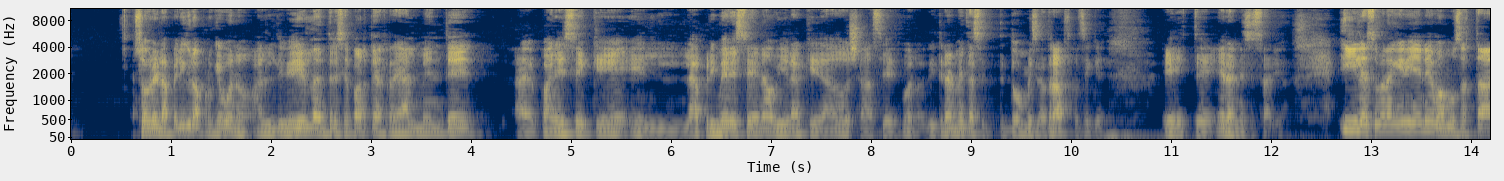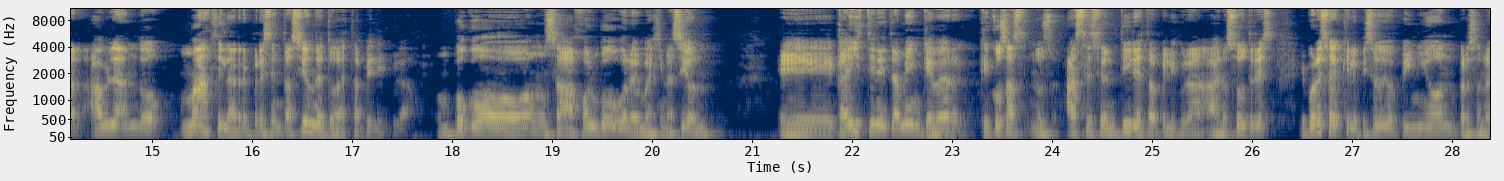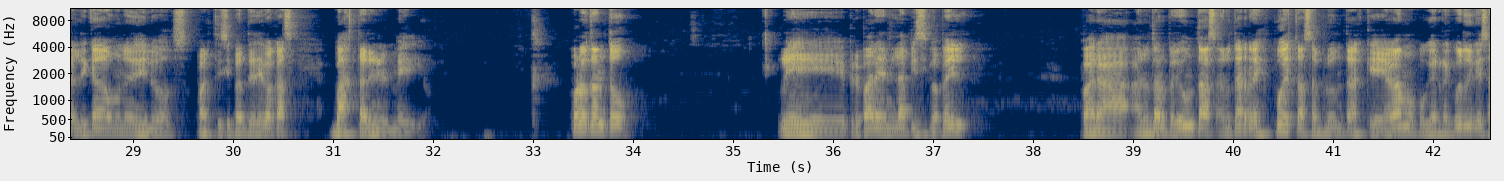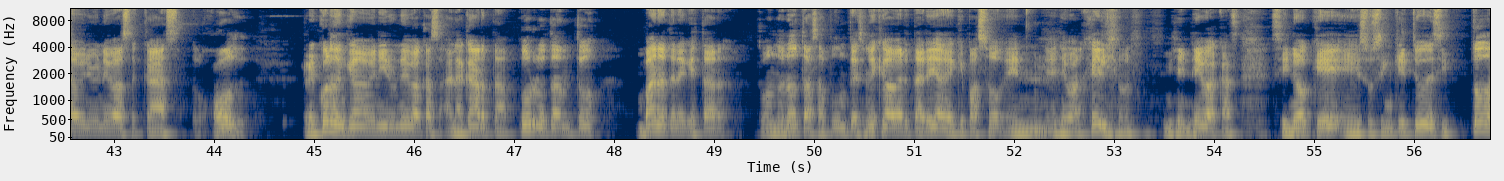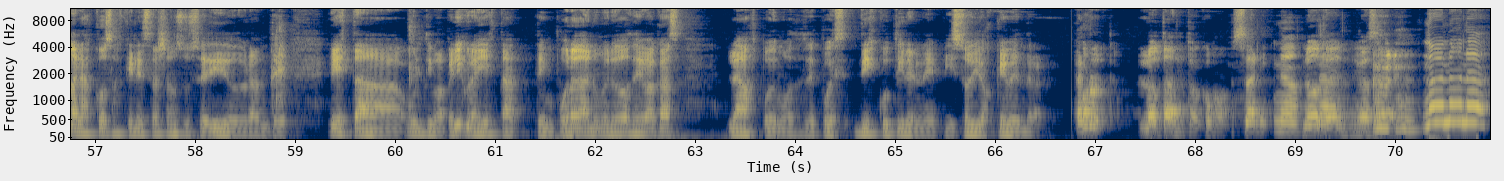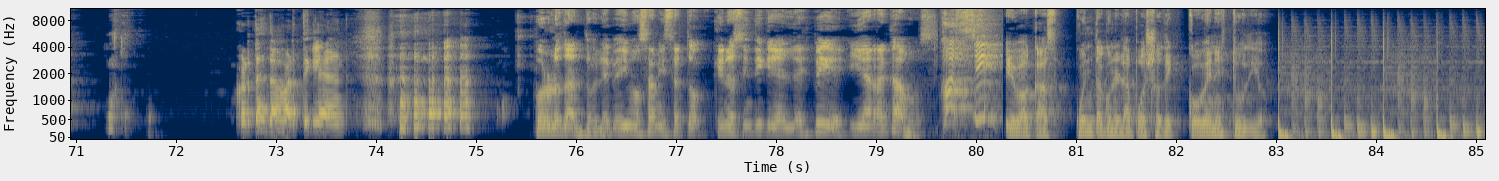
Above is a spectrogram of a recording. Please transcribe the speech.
sobre la película porque bueno, al dividirla en 13 partes realmente eh, parece que el- la primera escena hubiera quedado ya hace, bueno, literalmente hace dos meses atrás, así que este, era necesario. Y la semana que viene vamos a estar hablando más de la representación de toda esta película. Un poco, vamos a jugar un poco con la imaginación. Eh, que tiene también que ver qué cosas nos hace sentir esta película a nosotros. Y por eso es que el episodio de opinión personal de cada uno de los participantes de Vacas va a estar en el medio. Por lo tanto, eh, preparen lápiz y papel para anotar preguntas, anotar respuestas a preguntas que hagamos, porque recuerden que se va a venir un Evacas Hold. Recuerden que va a venir un Evacas a la carta, por lo tanto, van a tener que estar tomando notas, apuntes. No es que va a haber tarea de qué pasó en, en Evangelion ni en Evacas, sino que eh, sus inquietudes y todas las cosas que les hayan sucedido durante esta última película y esta temporada número 2 de Vacas las podemos después discutir en episodios que vendrán. Por lo tanto, ¿cómo? Sorry, no. No, nada. ibas a- No, no, no. Corta esta parte, claramente. Por lo tanto, le pedimos a Misato que nos indique el despegue y arrancamos. Evacas cuenta con el apoyo de Coven Studio.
